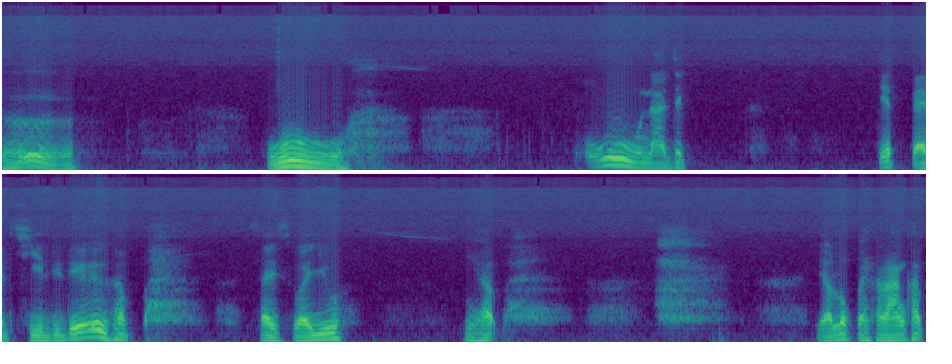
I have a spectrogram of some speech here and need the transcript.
อืมอู้อู้น่าจะเจ็ดแปดขีดเด้อครับ ใส่สวยอยู่ นี่ครับเดี๋ยวลงไปข้างล่างครับ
